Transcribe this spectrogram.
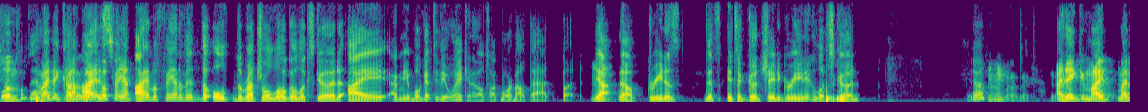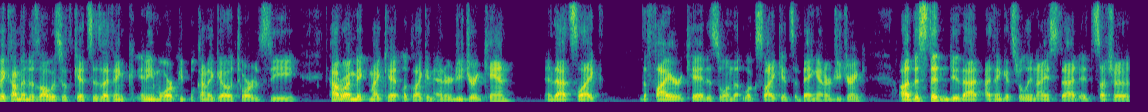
well, Calm down. my big comment. with I am a fan. kit- I am a fan of it. The old, the retro logo looks good. I, I mean, we'll get to the awaken and I'll talk more about that. But yeah, Mm-hmm. no, green is it's it's a good shade of green. It looks good. Yeah, Mm-hmm. I think my my big comment is always with kits is I think anymore people kind of go towards the how do I make my kit look like an energy drink can, and that's like the fire kit is the one that looks like it's a bang energy drink. Uh, this didn't do that. I think it's really nice that it's such a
